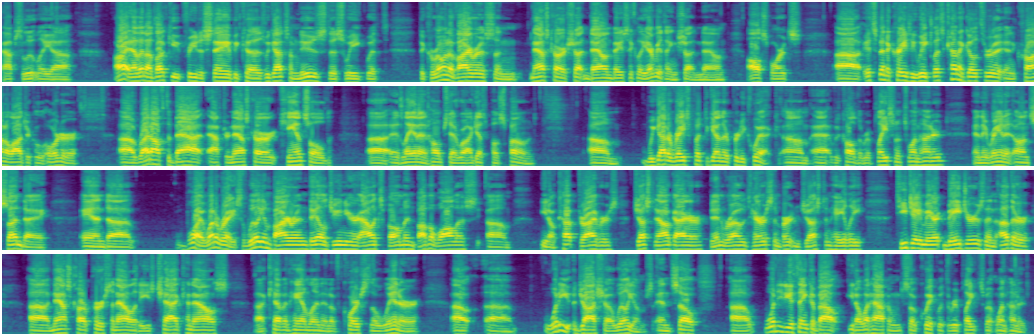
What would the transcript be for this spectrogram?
Absolutely. Uh, all right, Evan, I'd like you, for you to stay because we got some news this week with the coronavirus and NASCAR shutting down, basically everything shutting down, all sports. Uh, it's been a crazy week. Let's kind of go through it in chronological order. Uh, right off the bat, after NASCAR canceled uh, Atlanta and Homestead, well, I guess postponed, um, we got a race put together pretty quick. Um, at, it was called the Replacements 100, and they ran it on Sunday. And uh, boy, what a race! William Byron, Dale Jr., Alex Bowman, Bubba Wallace, um, you know, Cup drivers, Justin Allgaier, Ben Rhodes, Harrison Burton, Justin Haley, TJ Majors, and other uh, NASCAR personalities, Chad Knaus, uh, Kevin Hamlin, and of course the winner, uh, uh what do you, Josh uh, Williams? And so, uh, what did you think about you know what happened so quick with the replacement 100?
